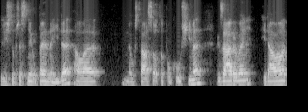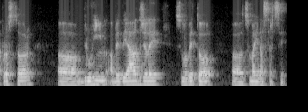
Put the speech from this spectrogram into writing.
když to přesně úplně nejde, ale neustále se o to pokoušíme, tak zároveň i dáváme prostor uh, druhým, aby vyjádřili slovy to, Eh, co mají na srdci.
